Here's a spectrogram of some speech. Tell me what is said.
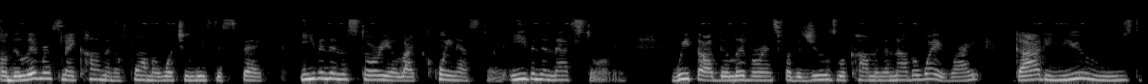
So deliverance may come in a form of what you least expect, even in the story of like Queen Esther, even in that story. We thought deliverance for the Jews would come in another way, right? God used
